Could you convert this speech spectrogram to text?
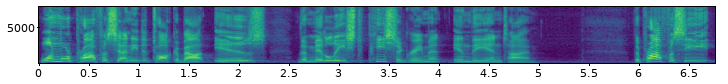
one more prophecy I need to talk about is the Middle East peace agreement in the end time. The prophecy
